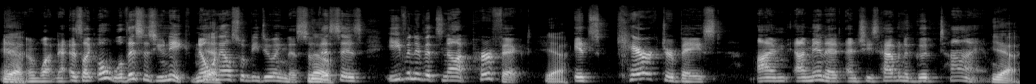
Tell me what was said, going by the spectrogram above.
and, Yeah. and whatnot. It's like oh well, this is unique. No Yeah. one else would be doing this. So No. this is even if it's not perfect. Yeah. it's character based. I'm I'm in it, and she's having a good time. Yeah.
